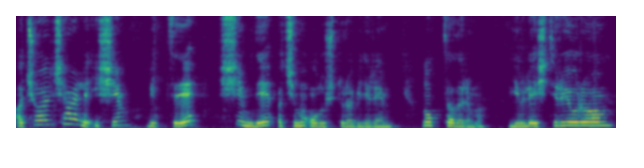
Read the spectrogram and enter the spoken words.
Açı ölçerle işim bitti. Şimdi açımı oluşturabilirim. Noktalarımı birleştiriyorum.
